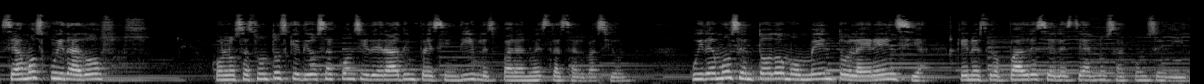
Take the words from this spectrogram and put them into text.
Seamos cuidadosos con los asuntos que Dios ha considerado imprescindibles para nuestra salvación. Cuidemos en todo momento la herencia que nuestro Padre Celestial nos ha concedido.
